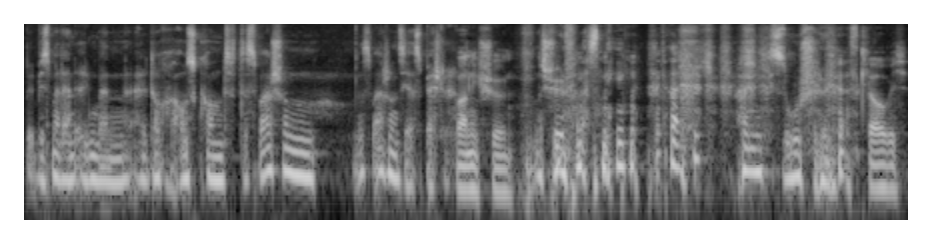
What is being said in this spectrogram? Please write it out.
Bis man dann irgendwann halt doch rauskommt. Das war schon, das war schon sehr special. War nicht schön. Schön war das nicht. War nicht, war nicht so schön. Das glaube ich.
